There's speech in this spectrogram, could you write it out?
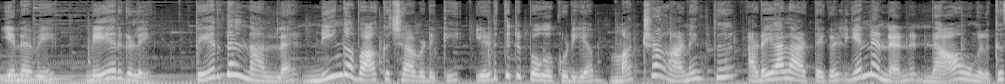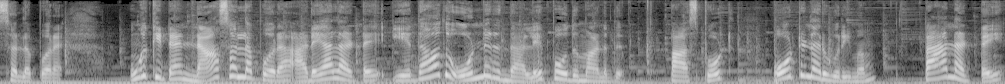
எனவே நேயர்களே தேர்தல் நாள்ல நீங்க வாக்குச்சாவடிக்கு எடுத்துட்டு போகக்கூடிய மற்ற அனைத்து அடையாள அட்டைகள் என்னென்னு நான் உங்களுக்கு சொல்ல போறேன். உங்ககிட்ட நான் சொல்ல போற அடையாள அட்டை ஏதாவது ஒன்று இருந்தாலே போதுமானது. பாஸ்போர்ட் ஓட்டுநர் உரிமம் பேன் அட்டை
